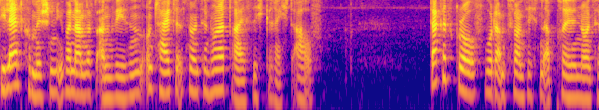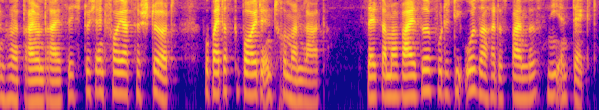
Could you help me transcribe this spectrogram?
Die Land Commission übernahm das Anwesen und teilte es 1930 gerecht auf. Duckett's Grove wurde am 20. April 1933 durch ein Feuer zerstört, wobei das Gebäude in Trümmern lag. Seltsamerweise wurde die Ursache des Brandes nie entdeckt.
